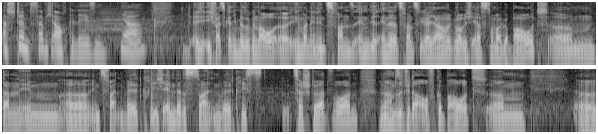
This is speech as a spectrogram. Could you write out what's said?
Ach stimmt, das habe ich auch gelesen, ja. Äh, ich weiß gar nicht mehr so genau, äh, irgendwann in den 20, Ende, Ende der 20er Jahre, glaube ich, erst nochmal gebaut, ähm, dann im, äh, im Zweiten Weltkrieg, Ende des Zweiten Weltkriegs zerstört worden und dann haben sie wieder aufgebaut. Ähm, äh,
